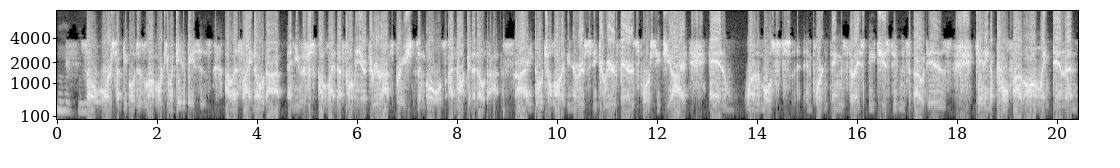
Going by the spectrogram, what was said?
Mm-hmm. mm-hmm. So, or some people just love working with databases. Unless I know that and you've outlined that for me in your career aspirations and goals, I'm not going to know that. I go to a lot of university career fairs for CGI, and one of the most important things that I speak to students about is getting a profile on LinkedIn. And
